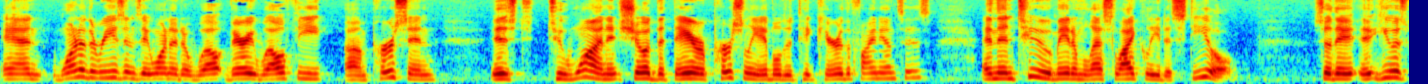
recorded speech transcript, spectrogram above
And one of the reasons they wanted a well, very wealthy um, person is t- to one, it showed that they are personally able to take care of the finances, and then two, made them less likely to steal. So they, uh, he was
